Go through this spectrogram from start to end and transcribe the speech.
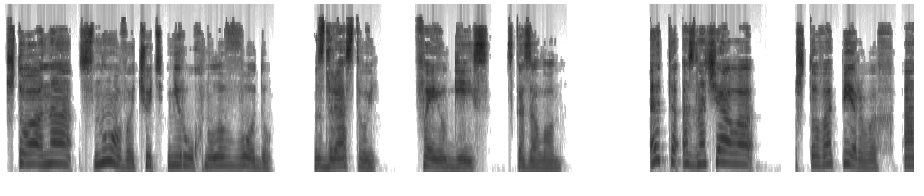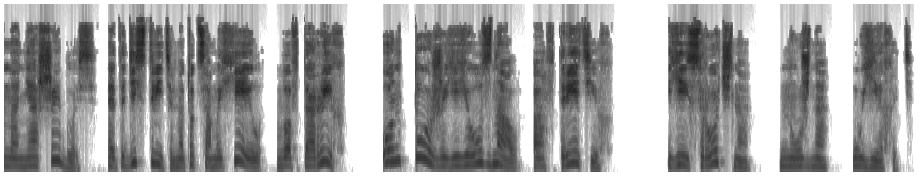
что она снова чуть не рухнула в воду. «Здравствуй, Фейл Гейс», — сказал он. Это означало что, во-первых, она не ошиблась. Это действительно тот самый Хейл. Во-вторых, он тоже ее узнал. А в-третьих, ей срочно нужно уехать.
